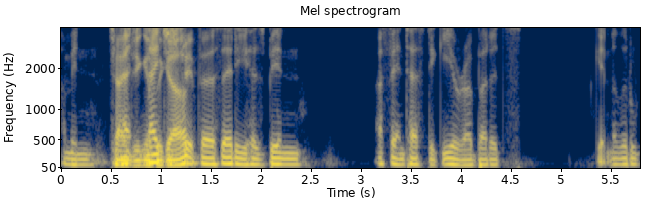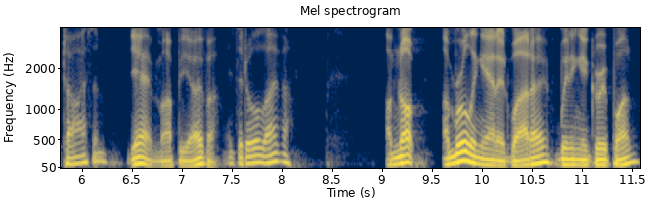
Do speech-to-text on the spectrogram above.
I mean, Changing Na- of the Nature guard. Strip versus Eddie has been a fantastic era, but it's getting a little tiresome. Yeah, it might be over. Is it all over? I'm not. I'm ruling out Eduardo winning a Group One.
